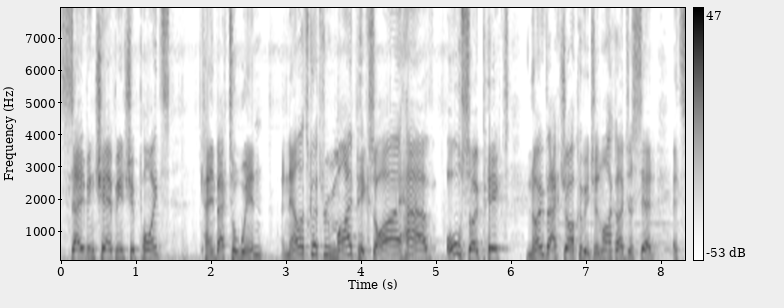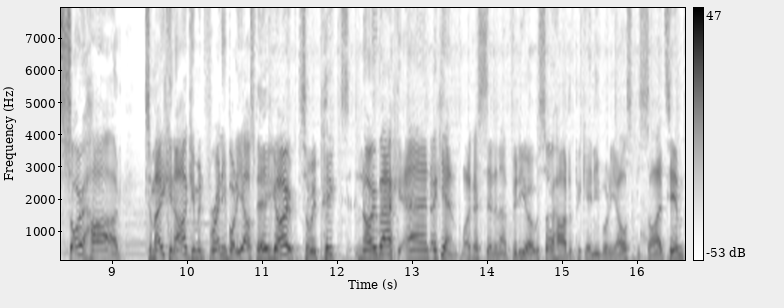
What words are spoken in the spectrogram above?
saving championship points came back to win. And now let's go through my picks. I have also picked Novak Djokovic. And like I just said, it's so hard to make an argument for anybody else. There you go. So we picked Novak. And again, like I said in that video, it was so hard to pick anybody else besides him.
